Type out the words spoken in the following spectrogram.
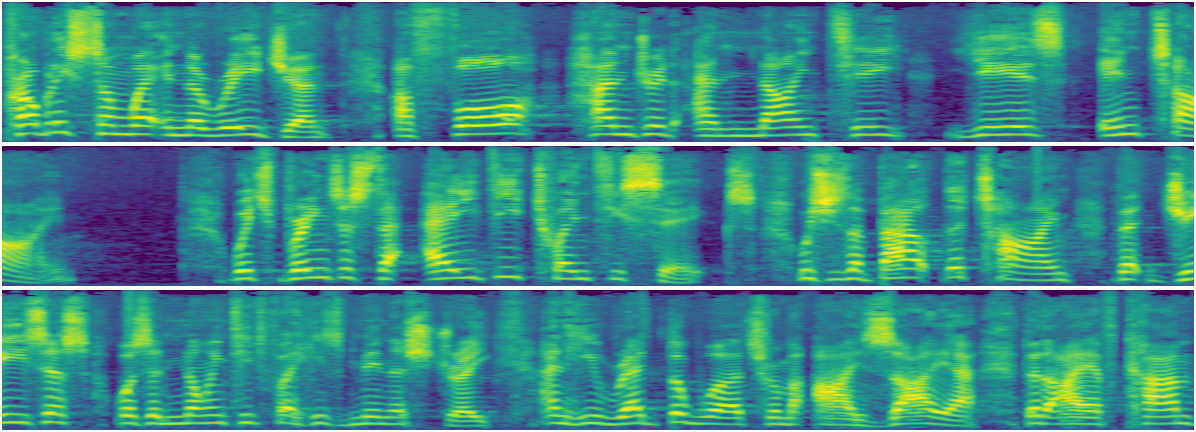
probably somewhere in the region of 490 years in time, which brings us to AD 26, which is about the time that Jesus was anointed for his ministry. And he read the words from Isaiah that I have come,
